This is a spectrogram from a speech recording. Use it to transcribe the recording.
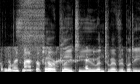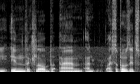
well, from them is massive. Fair so, play to you uh, and to everybody in the club. Um, and I suppose it's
